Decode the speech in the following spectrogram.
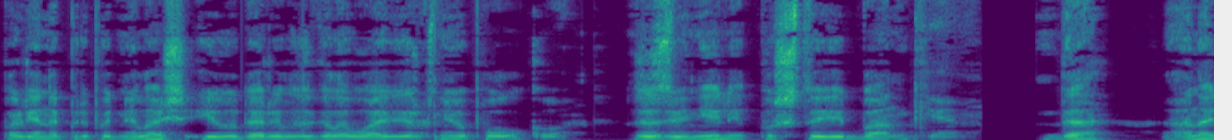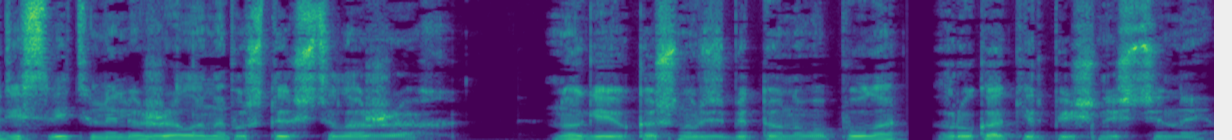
Полина приподнялась и ударилась головой о верхнюю полку. Зазвенели пустые банки. Да, она действительно лежала на пустых стеллажах. Ноги ее коснулись бетонного пола, рука кирпичной стены.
